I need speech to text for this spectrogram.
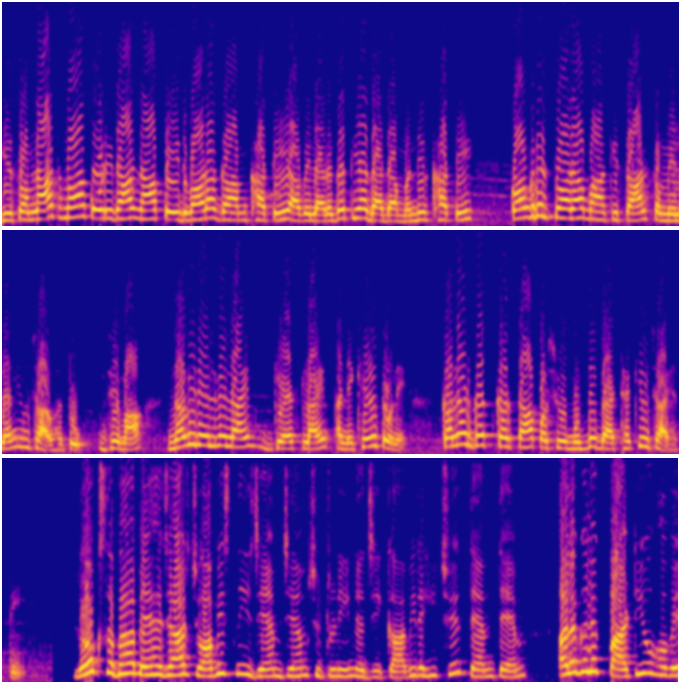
ગીર સોમનાથમાં કોડીનારના પેડવાડા ગામ ખાતે આવેલા રગતિયા દાદા મંદિર ખાતે કોંગ્રેસ દ્વારા મહાકિસાન સંમેલન યોજાયું હતું, જેમાં નવી રેલવે લાઇન, ગેસ લાઇન અને ખેડૂતોને કનડગત કરતા પશુઓ મુદ્દે બેઠક યોજાઈ હતી. લોકસભા બે હજાર ચોવીસની જેમ જેમ ચૂંટણી નજીક આવી રહી છે, તેમ તેમ અલગ અલગ પાર્ટીઓ હવે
